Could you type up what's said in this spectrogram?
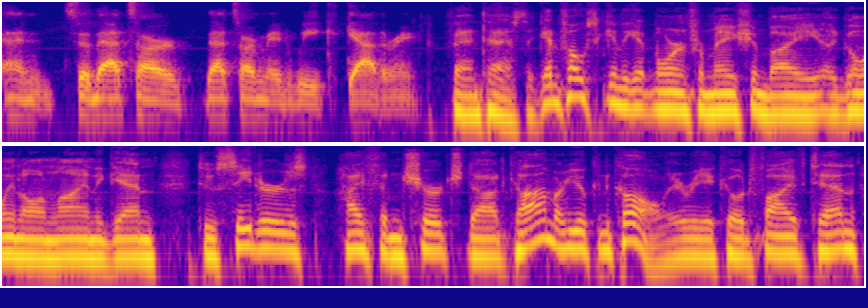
and so that's our that's our midweek gathering. Fantastic! And folks can get more information by uh, going online again to cedars-church.com, or you can call area code 510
